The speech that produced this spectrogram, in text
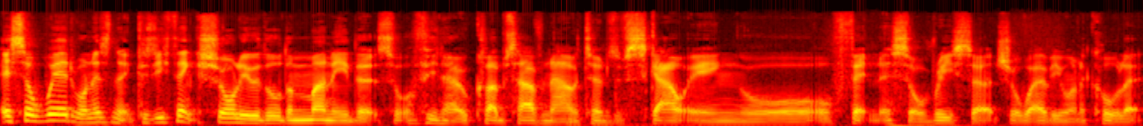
It's a weird one, isn't it? Because you think surely with all the money that sort of you know clubs have now in terms of scouting or, or fitness or research or whatever you want to call it,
